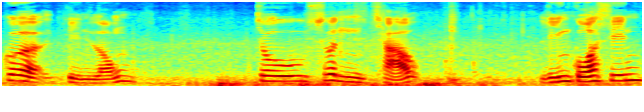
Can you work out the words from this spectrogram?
郭炳龙。周顺桥、林国新、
